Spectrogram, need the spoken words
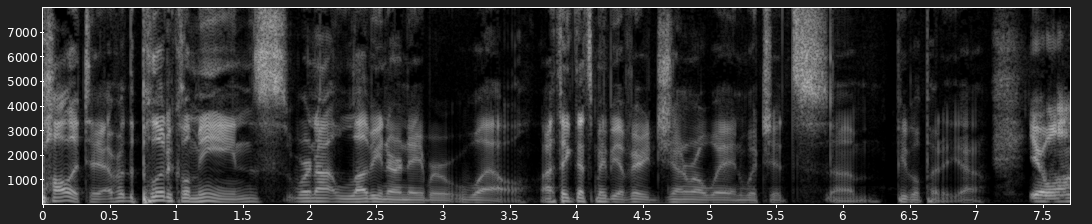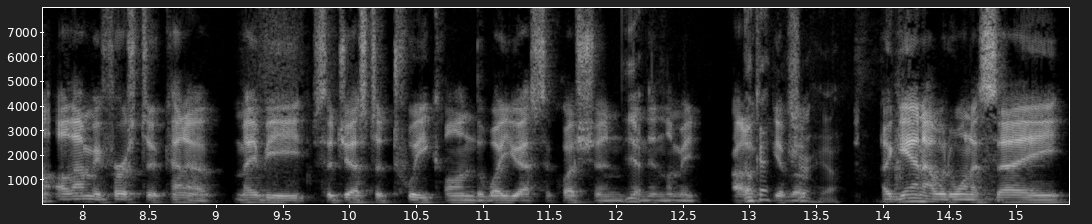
politics or the political means, we're not loving our neighbor well. I think that's maybe a very general way in which it's um, people put it. Yeah. Yeah. Well, allow me first to kind of maybe suggest a tweak on the way you asked the question, yeah. and then let me okay, give sure, a. Yeah. Again, I would want to say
